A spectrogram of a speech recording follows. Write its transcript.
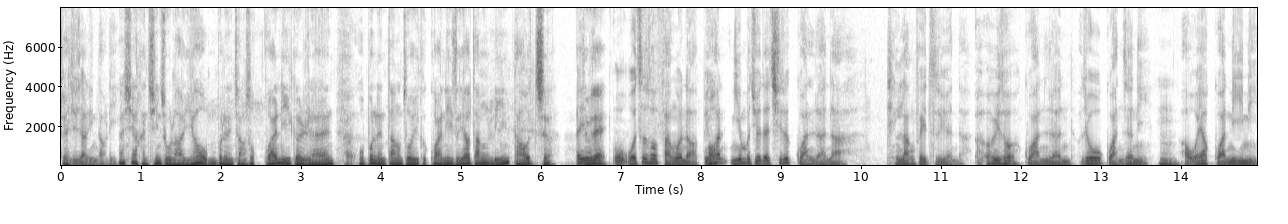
对，就叫领导力。那现在很清楚了，以后我们不能讲说管理一个人，我不能当做一个管理者，要当领导者，对不对？我我这时候反问了，比方你有没有觉得，其实管人啊，挺浪费资源的？我比如说管人，就我管着你，嗯，哦，我要管理你。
